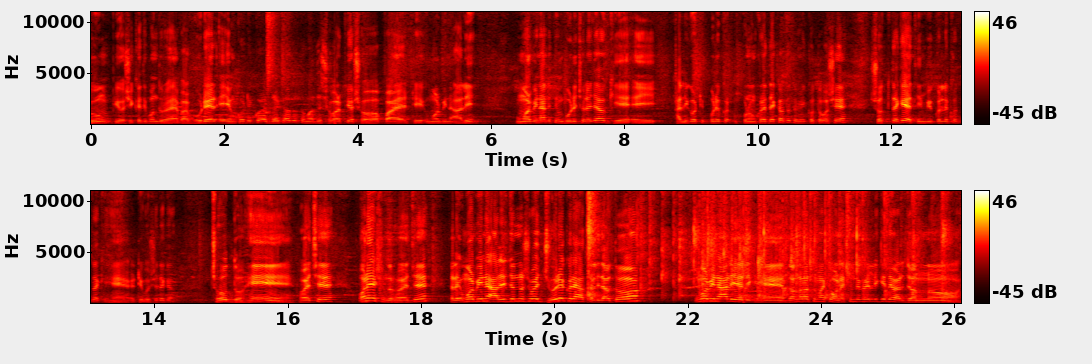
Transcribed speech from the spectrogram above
আলাইকুম। প্রিয় শিক্ষার্থী বন্ধুরা, এবার ভোরের এই অঙ্কটি করে দেখাও তো তোমাদের সবার প্রিয় সহপাঠী উমর বিন আলী। উমর বিন আলী, তুমি বোর্ডে চলে যাও, গিয়ে এই খালি ঘরটি পুরে পূরণ করে দেখাও তো তুমি কত বসে। সত্য থেকে তিন বিয়োগ করলে কত থাকে? হ্যাঁ এটি বসে দেখাও। চৌদ্দ হ্যাঁ হয়েছে। অনেক সুন্দর হয়েছে। তাহলে উমর বিন আলীর জন্য সবাই জোরে করে হাততালি দাও তো। উমর বিন আলী এদিকে হ্যাঁ ধন্যবাদ তোমাকে অনেক সুন্দর করে লিখে দেওয়ার জন্য।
